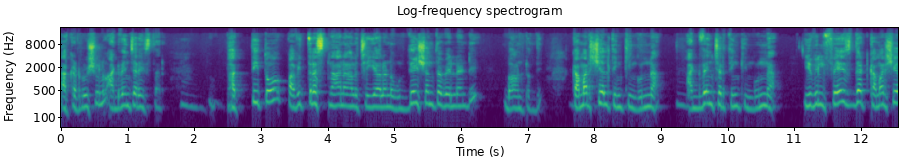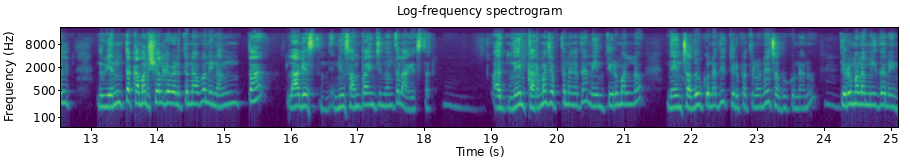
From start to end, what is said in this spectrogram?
అక్కడ ఋషులు అడ్వెంచర్ ఇస్తారు. భక్తితో పవిత్ర స్నానాలు చేయాలన్న ఉద్దేశంతో వెళ్ళండి బాగుంటుంది. కమర్షియల్ థింకింగ్ ఉన్నా అడ్వెంచర్ థింకింగ్ ఉన్నా you will face that commercial నువ్వు ఎంత కమర్షియల్గా వెళుతున్నావో నేను అంతా లాగేస్తుంది. నువ్వు సంపాదించిందంతా లాగేస్తారు. అది నేను కర్మ చెప్తున్నా కదా నేను తిరుమలలో నేను చదువుకున్నది తిరుపతిలోనే చదువుకున్నాను. తిరుమల మీద నేను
